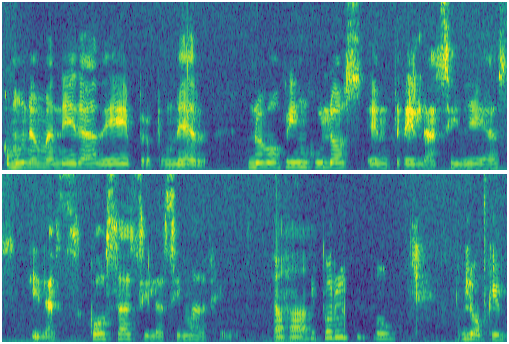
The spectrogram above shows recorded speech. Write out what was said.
como una manera de proponer nuevos vínculos entre las ideas y las cosas y las imágenes. Y por último, lo que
